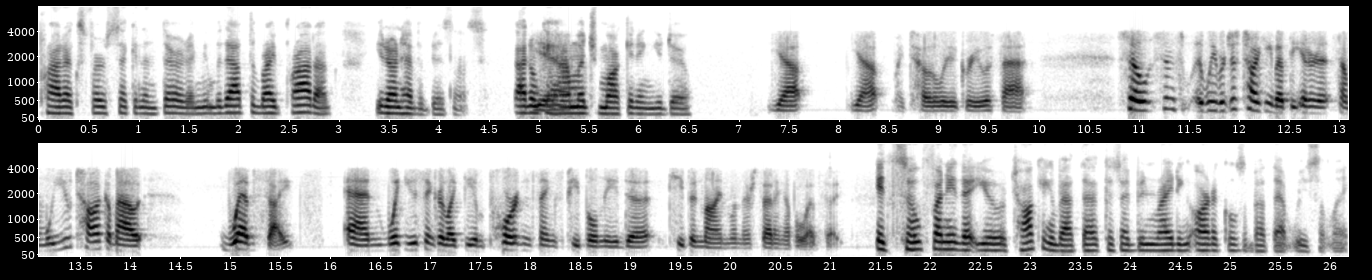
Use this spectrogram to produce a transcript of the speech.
products first, second, and third. I mean, without the right product, you don't have a business. I don't care how much marketing you do. Yep, yep, I totally agree with that. So, since we were just talking about the internet some, will you talk about websites and what you think are like the important things people need to keep in mind when they're setting up a website? It's so funny that you're talking about that because I've been writing articles about that recently.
